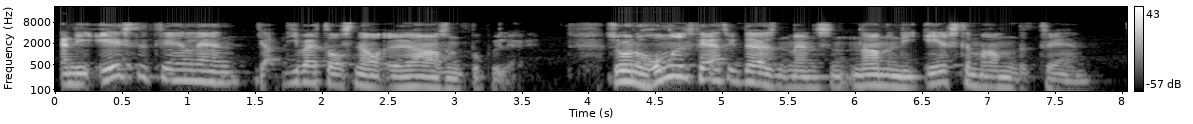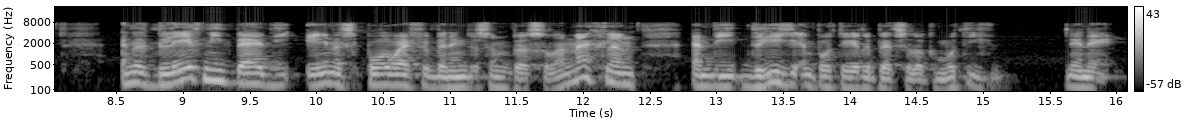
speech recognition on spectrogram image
En die eerste treinlijn, ja, die werd al snel razend populair. Zo'n 150.000 mensen namen die eerste maanden de trein. En het bleef niet bij die ene spoorwegverbinding tussen Brussel en Mechelen en die drie geïmporteerde Britse locomotieven. Nee, nee,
